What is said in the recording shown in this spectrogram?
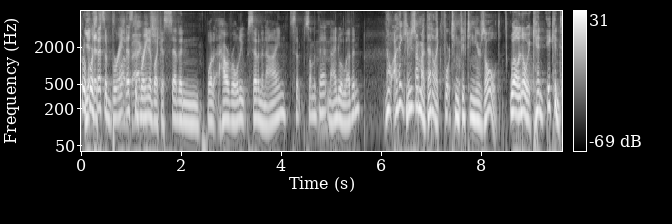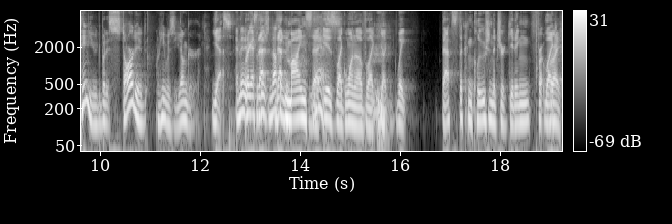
But of Yeah, course, that's- that's, a brain. of That's the brain of like a seven, what, however old he was, seven to nine, something like that, nine to eleven. No, I think he was talking about that at like 14, 15 years old. Well, no, it can it continued, but it started when he was younger. Yes, And then but I guess but that there's nothing that to- mindset Yes. is like one of like like wait, that's the conclusion that you're getting from like Right,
